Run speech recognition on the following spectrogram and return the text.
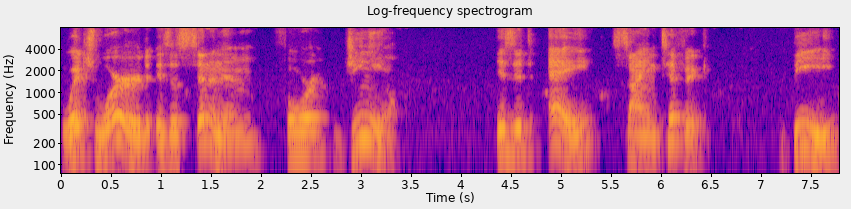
Which word is a synonym for genial? Is it A, scientific, B,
